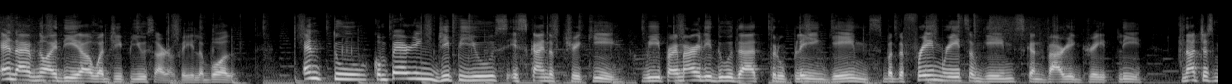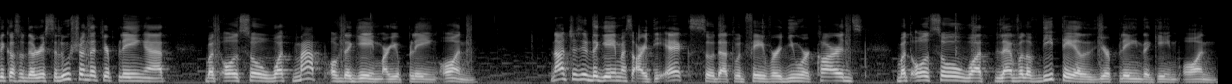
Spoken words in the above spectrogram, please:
and I have no idea what GPUs are available. And two, comparing GPUs is kind of tricky. We primarily do that through playing games, but the frame rates of games can vary greatly. Not just because of the resolution that you're playing at, but also what map of the game are you playing on. Not just if the game has RTX, so that would favor newer cards, but also what level of detail you're playing the game on.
